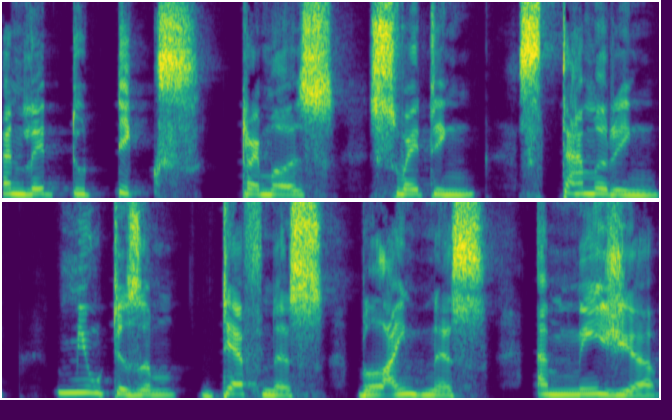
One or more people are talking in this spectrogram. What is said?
and led to tics, tremors, sweating, stammering, mutism, deafness, blindness, amnesia,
